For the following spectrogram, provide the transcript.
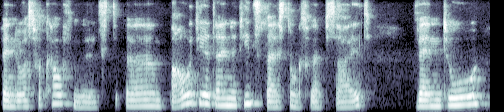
wenn du was verkaufen willst. Äh, bau dir deine Dienstleistungswebsite, wenn du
